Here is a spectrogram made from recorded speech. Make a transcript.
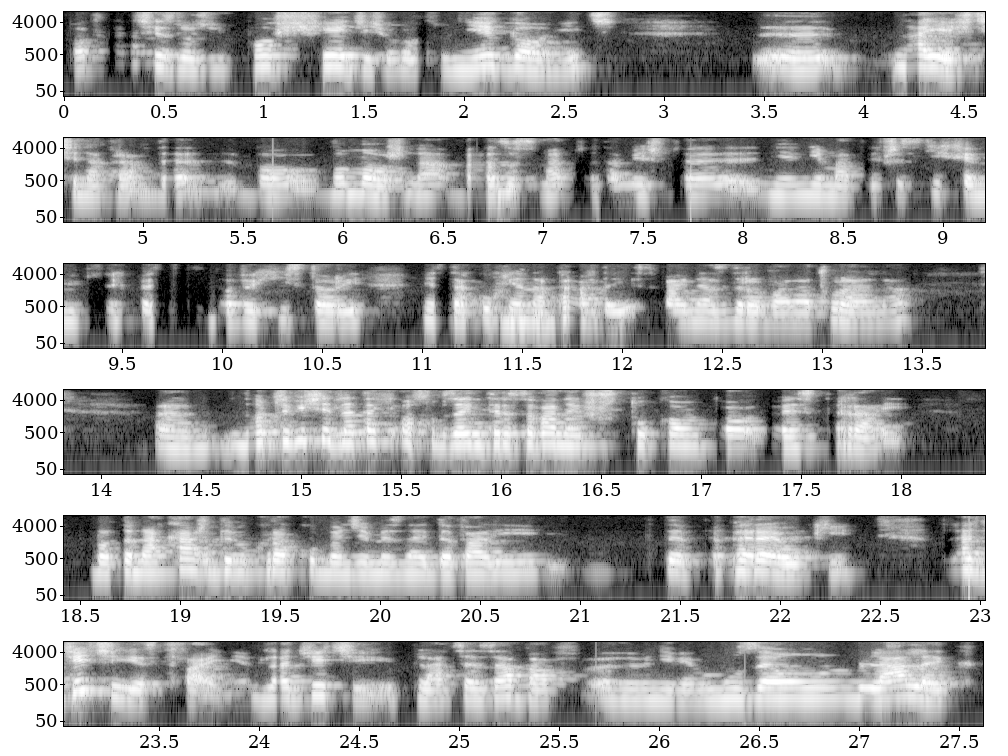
spotkać się z ludźmi, posiedzieć, po prostu nie gonić, yy, najeść się naprawdę, bo, bo można, bardzo smacznie, tam jeszcze nie, nie ma tych wszystkich chemicznych, pestycydowych historii, więc ta kuchnia mhm. naprawdę jest fajna, zdrowa, naturalna. No oczywiście dla takich osób zainteresowanych sztuką to, to jest raj, bo to na każdym kroku będziemy znajdowali te, te perełki. Dla dzieci jest fajnie, dla dzieci place zabaw, e, nie wiem, muzeum lalek,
